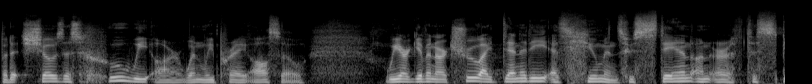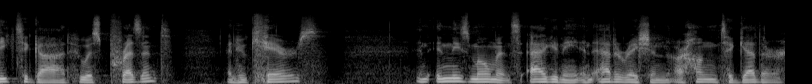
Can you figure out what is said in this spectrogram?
but it shows us who we are when we pray also. We are given our true identity as humans who stand on earth to speak to God who is present and who cares. And in these moments, agony and adoration are hung together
